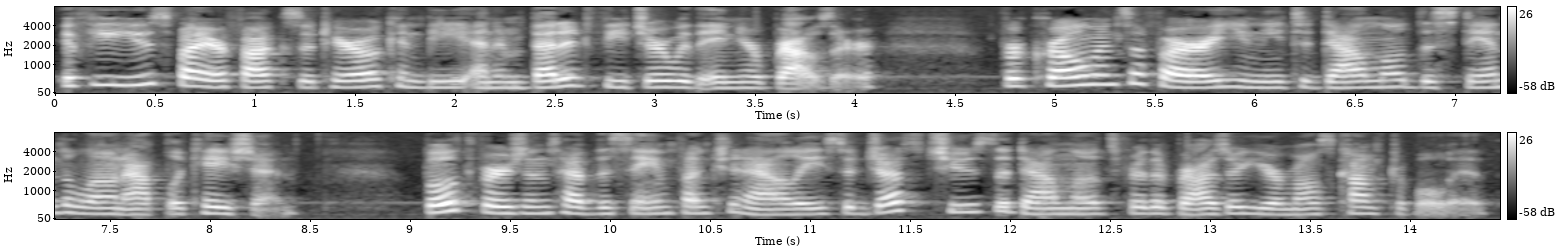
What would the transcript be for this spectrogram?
If you use Firefox, Zotero can be an embedded feature within your browser. For Chrome and Safari, you need to download the standalone application. Both versions have the same functionality, so just choose the downloads for the browser you're most comfortable with.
